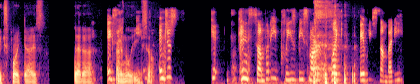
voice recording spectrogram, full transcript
exploit guys that uh, are exactly. in the league. So. And just can somebody please be smart? Like at least somebody.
